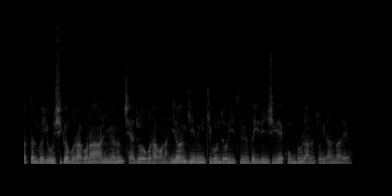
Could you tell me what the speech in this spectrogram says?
어떤 그 요식업을 하거나 아니면은 제조업을 하거나 이런 기능이 기본적으로 있으면서 이런 식의 공부를 하는 쪽이란 말이에요.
